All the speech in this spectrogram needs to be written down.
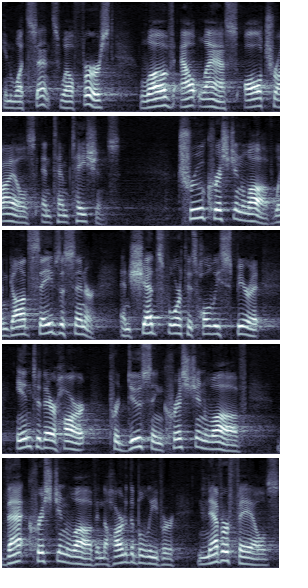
In what sense? Well, first, love outlasts all trials and temptations. True Christian love, when God saves a sinner and sheds forth his Holy Spirit into their heart, producing Christian love, that Christian love in the heart of the believer never fails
